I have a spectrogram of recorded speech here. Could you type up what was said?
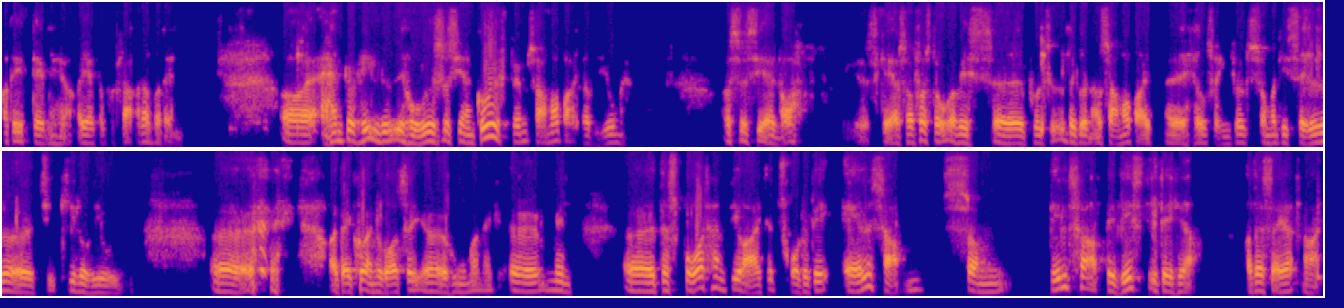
og det er dem her, og jeg kan forklare dig, hvordan. Og han blev helt lyd i hovedet, så siger han, gud, dem samarbejder vi jo med. Og så siger jeg, nå, skal jeg så forstå, at hvis øh, politiet begynder at samarbejde med Hells Angels, så må de sælge øh, 10 kilo heroin. Øh, og der kunne han jo godt se øh, humoren. Ikke? Øh, men øh, der spurgte han direkte, tror du det er alle sammen, som deltager bevidst i det her? Og der sagde jeg, nej.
